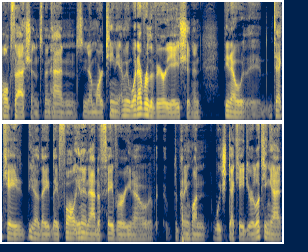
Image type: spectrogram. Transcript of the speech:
old fashions, Manhattans, you know, martini. I mean, whatever the variation, and you know, decade. You know, they they fall in and out of favor. You know, depending upon which decade you're looking at.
